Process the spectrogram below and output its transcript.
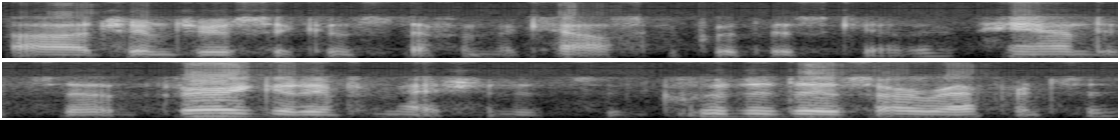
Uh, Jim Druzik and Stefan Michalski put this together, and it's a very good information. It's included as our references.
